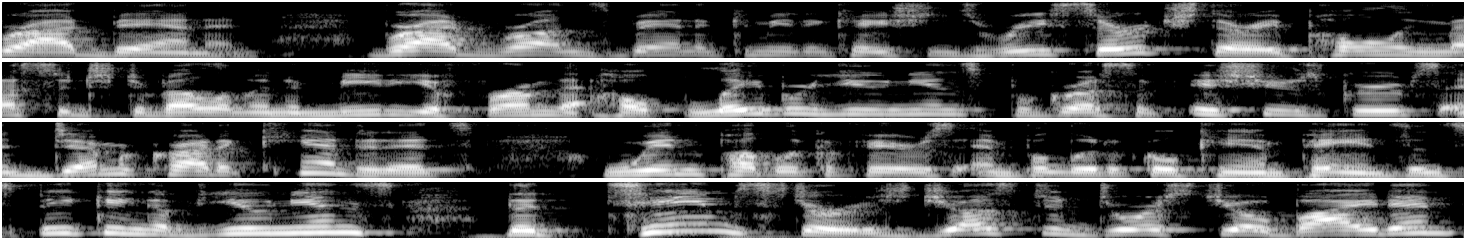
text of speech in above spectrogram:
Brad Bannon. Brad runs Bannon Communications Research. They're a polling message development and media firm that help labor unions, progressive issues groups, and Democratic candidates win public affairs and political campaigns. And speaking of unions, the Teamsters just endorsed Joe Biden.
